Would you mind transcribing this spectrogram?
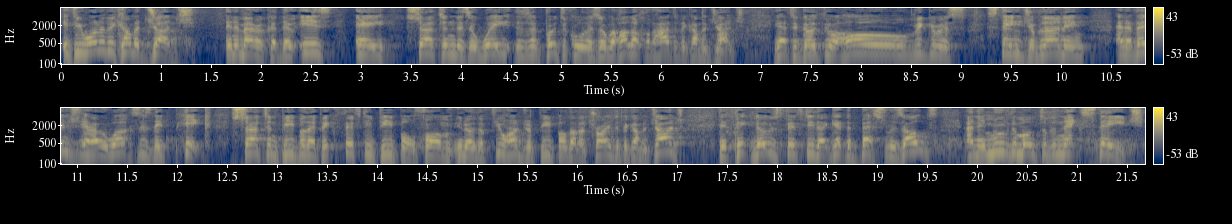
If you want to become a judge in America, there is a certain, there's a way, there's a protocol, there's a halach of how to become a judge. You have to go through a whole rigorous stage of learning, and eventually how it works is they pick certain people, they pick 50 people from, you know, the few hundred people that are trying to become a judge, they pick those 50 that get the best results, and they move them on to the next stage.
